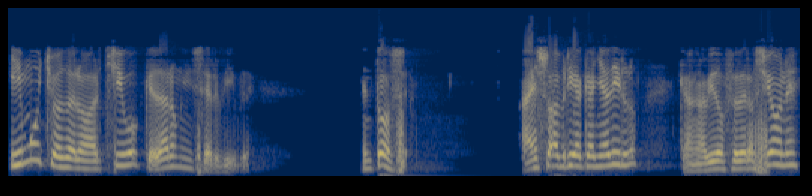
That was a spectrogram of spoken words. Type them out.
Y muchos de los archivos quedaron inservibles. Entonces, a eso habría que añadirlo que han habido federaciones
